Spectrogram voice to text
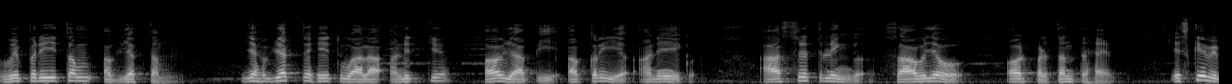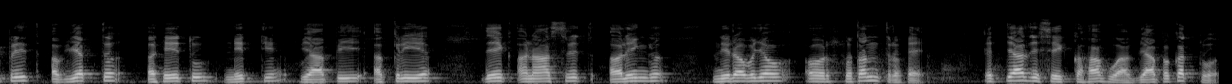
विपरीतम अव्यक्तम। यह व्यक्त हेतु वाला अनित्य, अव्यापी, अक्रिय, अनेक, आश्रित लिंग, सवयव और परतंत्र है। इसके विपरीत अव्यक्त, अहेतु, नित्य, व्यापी, अक्रिय, एक अनाश्रित, अलिंग निरवयव और स्वतंत्र है। इत्यादि से कहा हुआ व्यापकत्व,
